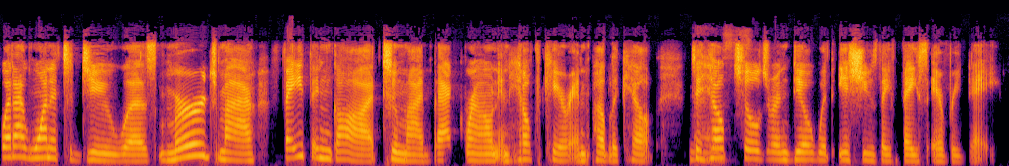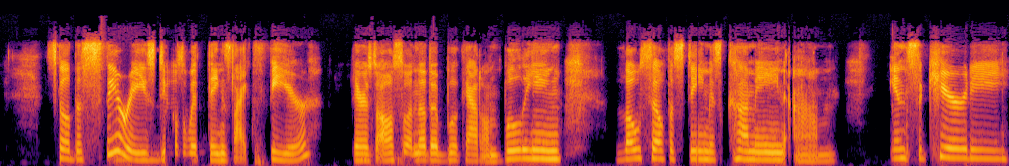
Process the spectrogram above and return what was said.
what I wanted to do was merge my faith in God to my background in healthcare and public health to nice. help children deal with issues they face every day. So the series mm-hmm. deals with things like fear. There's also another book out on bullying. Low self-esteem is coming. Um, insecurity,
